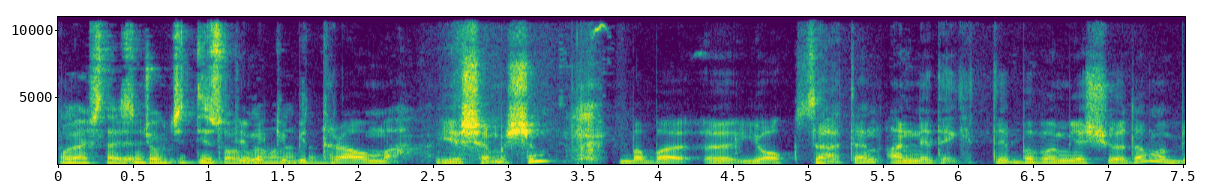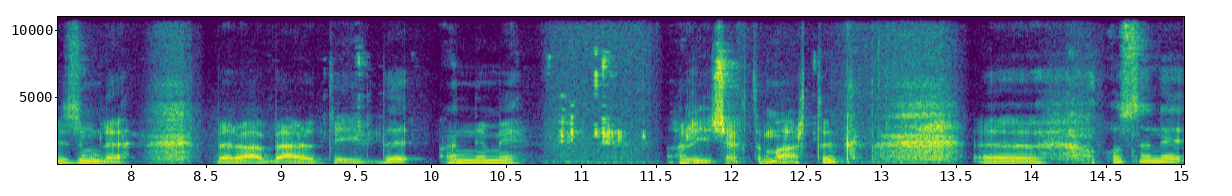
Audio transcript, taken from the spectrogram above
O yaşlar için çok ciddi Demek sorgulamalar. ki bir travma yaşamışım. Baba e, yok zaten. Anne de gitti. Babam yaşıyordu ama bizimle beraber değildi. Annemi arayacaktım artık. E, o sene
